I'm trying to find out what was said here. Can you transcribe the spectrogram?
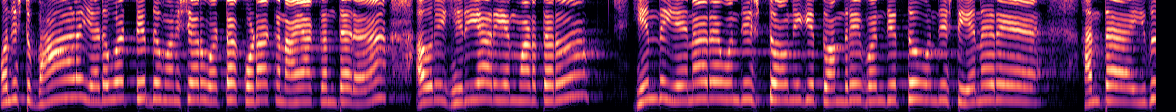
ಒಂದಿಷ್ಟು ಭಾಳ ಎಡವಟ್ಟಿದ್ದ ಮನುಷ್ಯರು ಒಟ್ಟ ಕೊಡಾಕ ನಾಯಕಂತಾರೆ ಅವ್ರಿಗೆ ಹಿರಿಯರು ಏನು ಮಾಡ್ತಾರೋ? ಹಿಂದೆ ಏನಾರೇ ಒಂದಿಷ್ಟು ಅವನಿಗೆ ತೊಂದರೆ ಬಂದಿತ್ತು, ಒಂದಿಷ್ಟು ಏನಾರೇ ಅಂತ ಇದು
